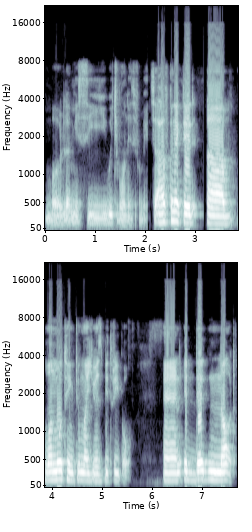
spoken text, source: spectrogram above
but let me see which one is for me. So I have connected uh, one more thing to my USB 3 port. And it did not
